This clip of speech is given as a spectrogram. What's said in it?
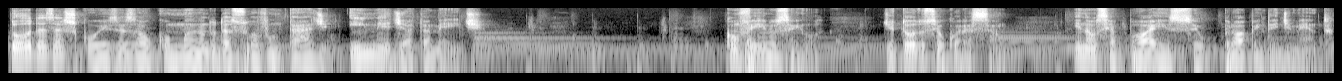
todas as coisas ao comando da sua vontade imediatamente. Confie no Senhor de todo o seu coração e não se apoie em seu próprio entendimento.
